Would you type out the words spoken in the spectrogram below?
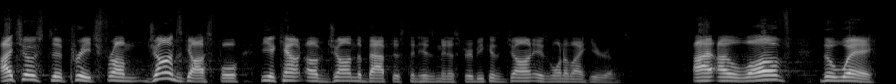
I chose to preach from John's gospel the account of John the Baptist and his ministry because John is one of my heroes. I, I love the way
